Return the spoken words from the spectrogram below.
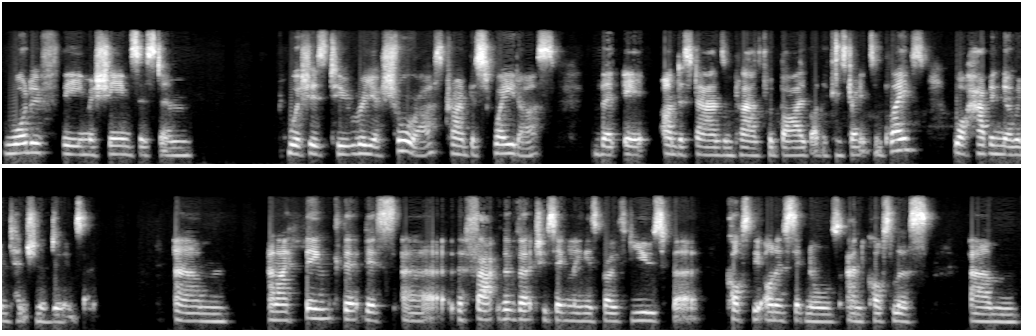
what if the machine system wishes to reassure us, try and persuade us that it understands and plans to abide by the constraints in place while having no intention of doing so. Um, and I think that this, uh, the fact that virtue signaling is both used for costly honest signals and costless um,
